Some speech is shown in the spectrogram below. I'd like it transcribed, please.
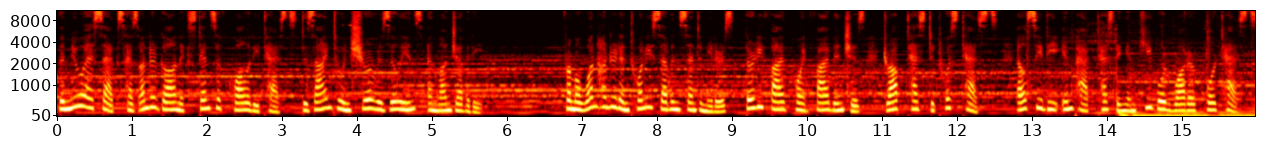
The new SX has undergone extensive quality tests designed to ensure resilience and longevity. From a 127 centimeters, 35.5 inches, drop test to twist tests, LCD impact testing and keyboard water pour tests,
